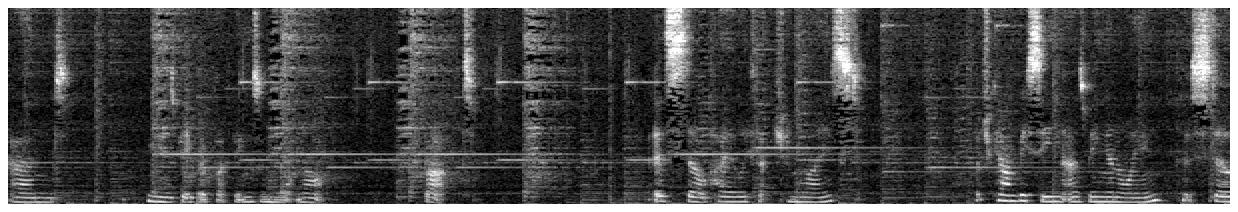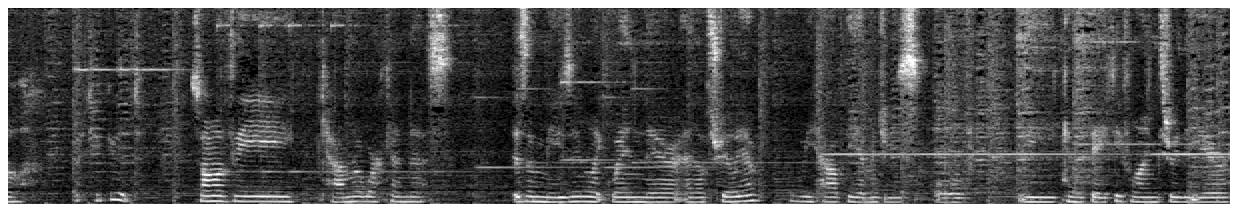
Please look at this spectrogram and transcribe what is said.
and newspaper clippings and whatnot, but it's still highly fictionalized, which can be seen as being annoying. It's still pretty good. Some of the camera work in this is amazing, like when they're in Australia, we have the images of the confetti flying through the air,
